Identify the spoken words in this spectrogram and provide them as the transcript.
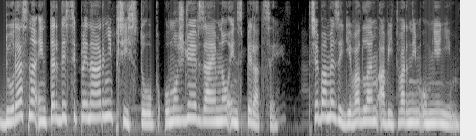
Důraz na interdisciplinární přístup umožňuje vzájemnou inspiraci třeba mezi divadlem a výtvarným uměním,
